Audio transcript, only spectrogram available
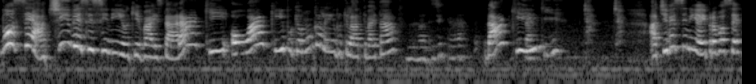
Você ativa esse sininho que vai estar aqui ou aqui, porque eu nunca lembro que lado que vai estar. Lado de cá. Daqui. Daqui. Ative esse sininho aí para você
